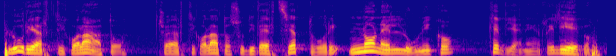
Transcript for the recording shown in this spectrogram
pluriarticolato, cioè articolato su diversi attori, non è l'unico che viene in rilievo.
